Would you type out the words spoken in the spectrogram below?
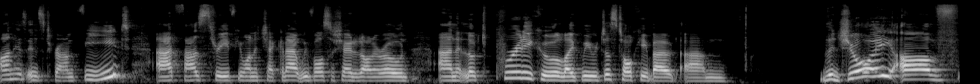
on his instagram feed at faz3 if you want to check it out. We've also shared it on our own and it looked pretty cool. Like we were just talking about um, the joy of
